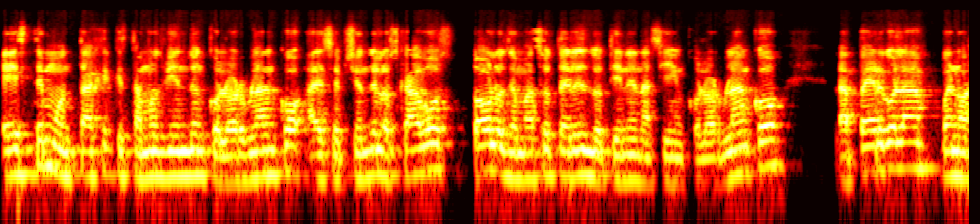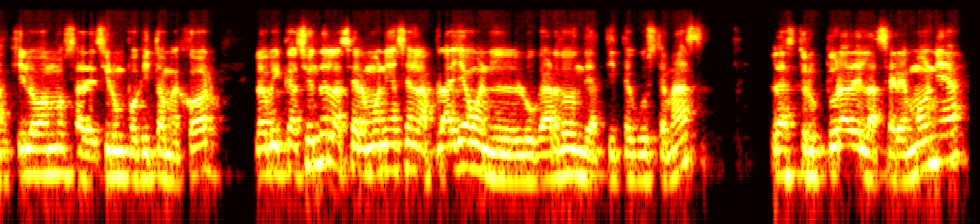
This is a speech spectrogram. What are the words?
este montaje que estamos viendo en color blanco, a excepción de los cabos, todos los demás hoteles lo tienen así en color blanco. La pérgola, bueno, aquí lo vamos a decir un poquito mejor. La ubicación de las ceremonias en la playa o en el lugar donde a ti te guste más. La estructura de la ceremonia,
